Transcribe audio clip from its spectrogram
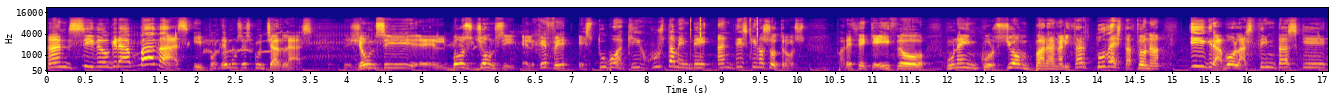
han sido grabadas y podemos escucharlas. Jonesy, el boss Jonesy, el jefe, estuvo aquí justamente antes que nosotros. Parece que hizo una incursión para analizar toda esta zona y grabó las cintas que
